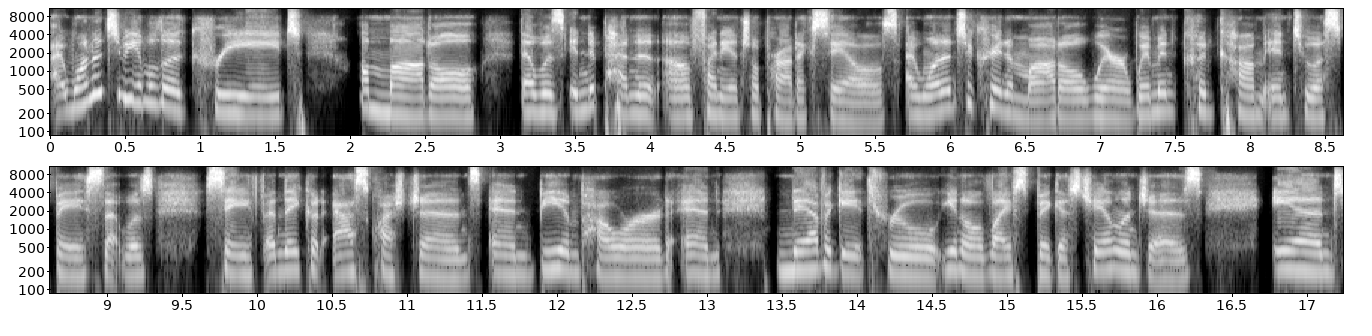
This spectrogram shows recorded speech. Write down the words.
I wanted to be able to create a model that was independent of financial product sales. I wanted to create a model where women could come into a space that was safe and they could ask questions and be empowered and navigate through, you know, life's biggest challenges. And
